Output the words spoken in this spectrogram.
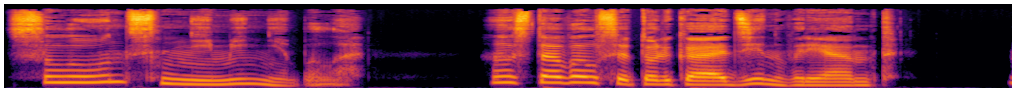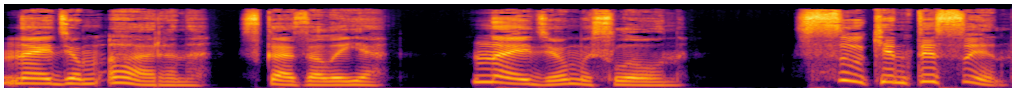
Слоун с ними не было. Оставался только один вариант. «Найдем Аарона», — сказала я. «Найдем и Слоун». «Сукин ты сын!»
